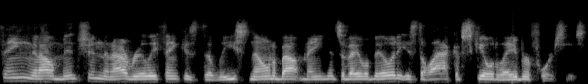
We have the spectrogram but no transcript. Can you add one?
thing that I'll mention that I really think is the least known about maintenance availability is the lack of skilled labor forces.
